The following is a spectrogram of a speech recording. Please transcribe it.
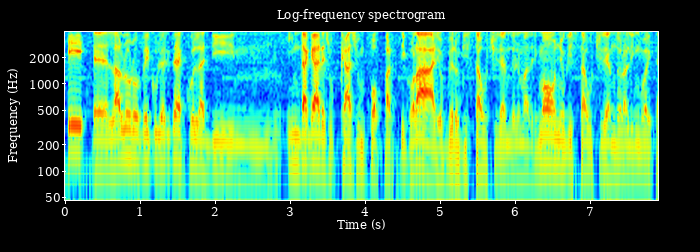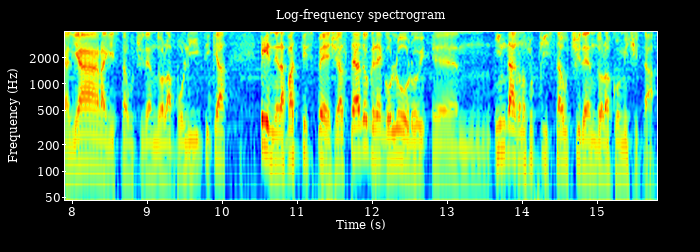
e eh, la loro peculiarità è quella di mh, indagare su casi un po' particolari, ovvero chi sta uccidendo il matrimonio, chi sta uccidendo la lingua italiana, chi sta uccidendo la politica e nella fattispecie al teatro greco loro ehm, indagano su chi sta uccidendo la comicità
